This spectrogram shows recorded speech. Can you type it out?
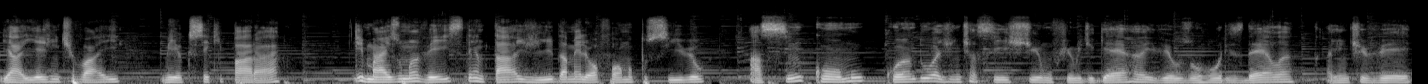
E aí a gente vai meio que se equiparar e mais uma vez tentar agir da melhor forma possível, assim como quando a gente assiste um filme de guerra e vê os horrores dela, a gente vê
